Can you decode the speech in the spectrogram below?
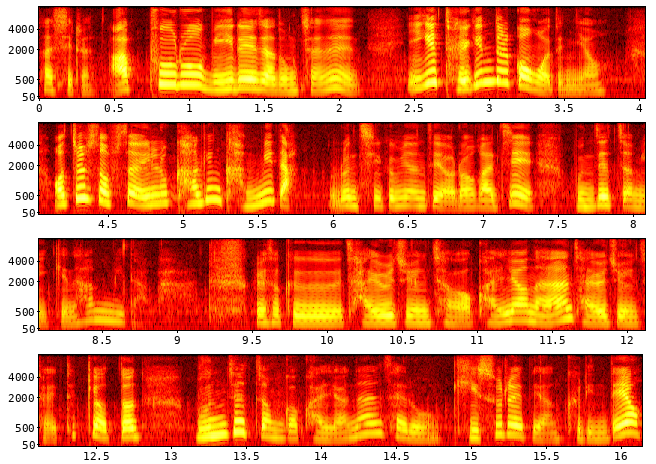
사실은 앞으로 미래 자동차는 이게 되긴 될 거거든요. 어쩔 수 없어요. 일로 가긴 갑니다. 물론 지금 현재 여러 가지 문제점이 있긴 합니다만. 그래서 그 자율주행차와 관련한 자율주행차의 특히 어떤 문제점과 관련한 새로운 기술에 대한 글인데요.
